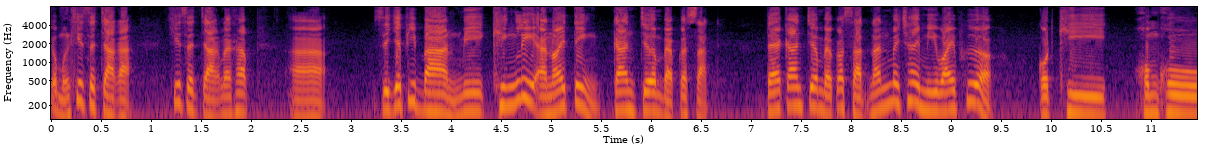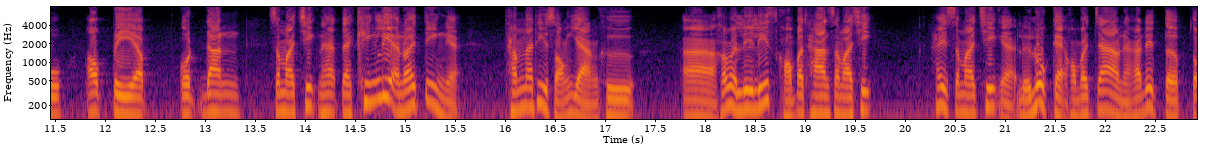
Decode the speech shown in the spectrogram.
ก็เหมือนคริสจักรอะคริสจักรนะครับอ่า ศิยพิบาลมี kingly anointing การเจิมแบบกษัตริย์ แต่การเจิมแบบกษัตริย์นั้นไม่ใช่มีไว้เพื่อกดขี่ข่มคูเอาเปรียบ กดดันสมาชิกนะฮะ แต่ kingly anointing เนี่ยทำหน้าที่ 2ออย่างคืออเขาเรียก release ของประธานสมาชิก ให้สมาชิกเนี่ยหรือลูกแกะของพระเจ้านะครับได้เติบโต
